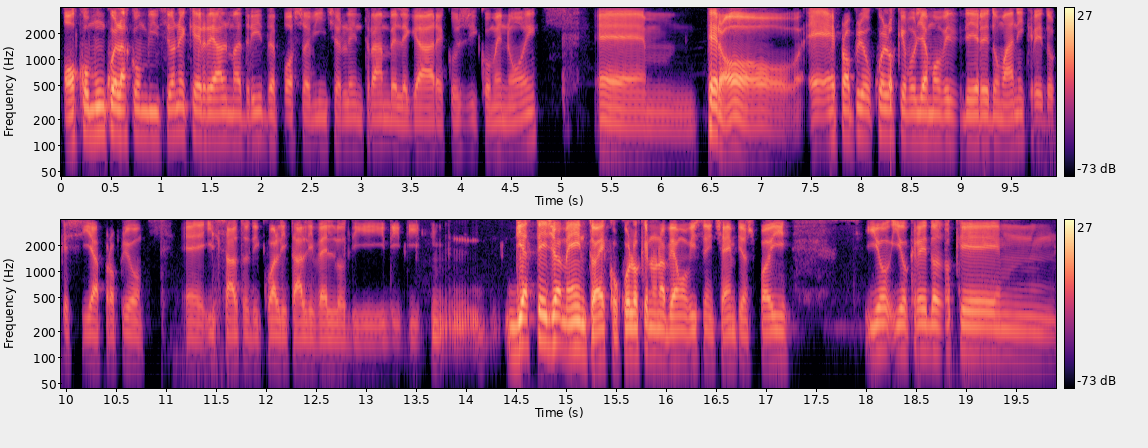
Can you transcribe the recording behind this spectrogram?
ho, comunque la convinzione che il Real Madrid possa vincerle entrambe le gare così come noi. Eh, però è, proprio quello che vogliamo vedere domani, credo che sia proprio eh, il salto di qualità a livello di, di, di, di, atteggiamento, ecco, quello che non abbiamo visto in Champions. Poi io, io credo che mh,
